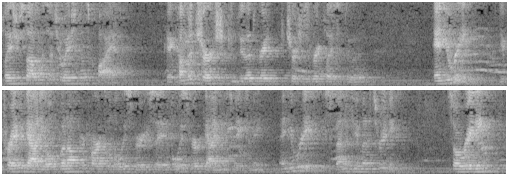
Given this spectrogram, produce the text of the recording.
Place yourself in a situation that's quiet. Okay, come to church. You can do that. Great church is a great place to do it. And you read. You pray to God. You open up your heart to the Holy Spirit. You say, "Holy Spirit, guide me, speak to me." And you read. You spend a few minutes reading. So reading,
